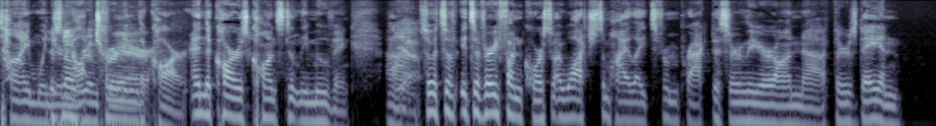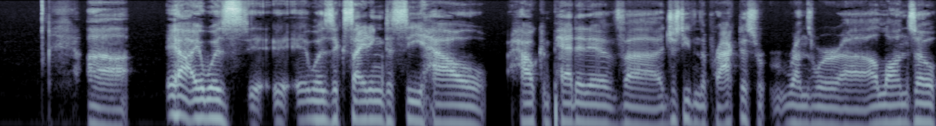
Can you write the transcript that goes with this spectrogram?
time when There's you're no not turning the car and the car is constantly moving. Um, Yeah. so it's a it's a very fun course. I watched some highlights from practice earlier on uh, thursday and uh yeah it was it, it was exciting to see how how competitive uh just even the practice r- runs were. Uh, alonso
